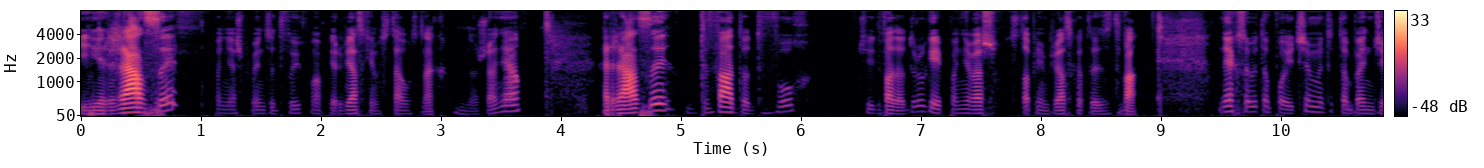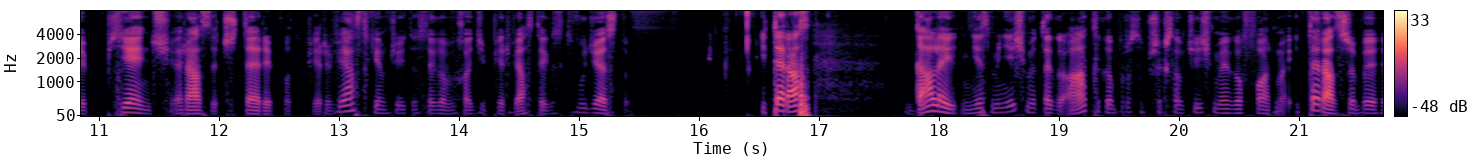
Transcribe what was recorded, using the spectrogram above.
i razy, ponieważ pomiędzy dwójką a pierwiastkiem stał znak mnożenia, razy 2 do 2, czyli 2 do drugiej, ponieważ stopień pierwiastka to jest 2. No jak sobie to policzymy, to to będzie 5 razy 4 pod pierwiastkiem, czyli to z tego wychodzi pierwiastek z 20. I teraz dalej nie zmieniliśmy tego a, tylko po prostu przekształciliśmy jego formę. I teraz, żeby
